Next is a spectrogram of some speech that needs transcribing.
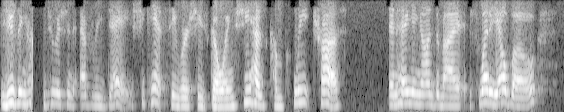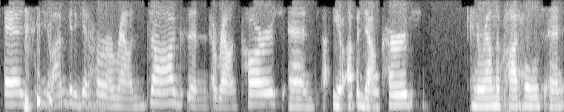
using her intuition every day? She can't see where she's going. She has complete trust and hanging on to my sweaty elbow. And you know i'm going to get her around dogs and around cars and you know up and down curbs and around the potholes. And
